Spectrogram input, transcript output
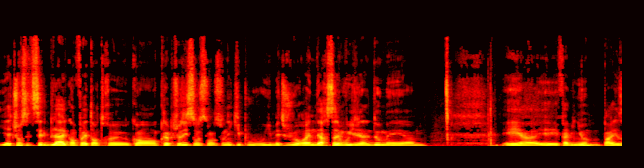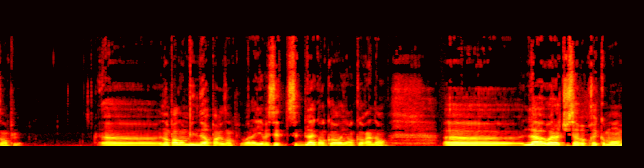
il y a toujours cette, cette blague en fait entre quand Klopp choisit son, son, son équipe où il met toujours Henderson, Wijnaldum et euh, et, euh, et Fabinho par exemple. Euh, non pardon Milner par exemple. Voilà il y avait cette, cette blague encore il y a encore un an euh, là, voilà, tu sais à peu près comment,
